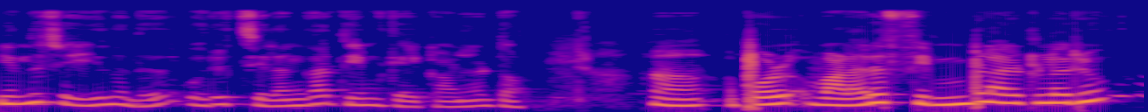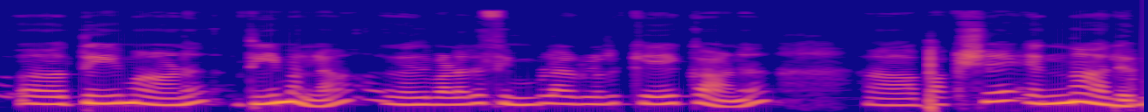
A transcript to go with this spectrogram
ഇന്ന് ചെയ്യുന്നത് ഒരു ചിലങ്ക തീം കേക്കാണ് കേട്ടോ. അപ്പോൾ വളരെ സിമ്പിളായിട്ടുള്ളൊരു തീമാണ് തീമല്ല വളരെ സിമ്പിളായിട്ടുള്ളൊരു കേക്കാണ് പക്ഷേ എന്നാലും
